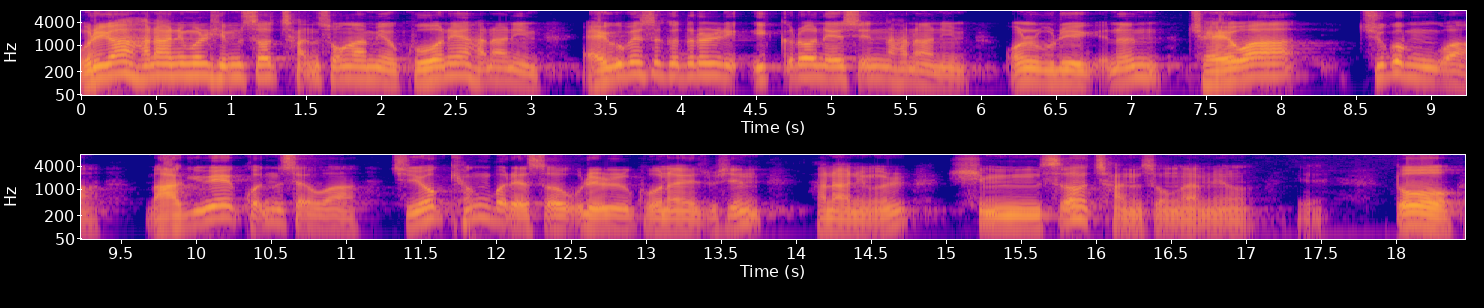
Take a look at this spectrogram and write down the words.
우리가 하나님을 힘써 찬송하며 구원의 하나님, 애굽에서 그들을 이끌어내신 하나님, 오늘 우리에게는 죄와 죽음과 마귀의 권세와 지옥 형벌에서 우리를 구원하여 주신 하나님을 힘써 찬송하며 예, 또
